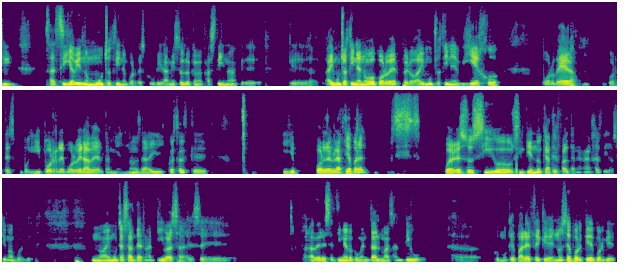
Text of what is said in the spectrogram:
o sea, sigue habiendo mucho cine por descubrir. A mí eso es lo que me fascina, que, hay mucho cine nuevo por ver, pero hay mucho cine viejo por ver y por volver a ver también, ¿no? O sea, hay cosas que... Y yo, por desgracia, para, por eso sigo sintiendo que hace falta Naranjas de Hiroshima, porque no hay muchas alternativas a ese, para ver ese cine documental más antiguo. O sea, como que parece que, no sé por qué, porque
